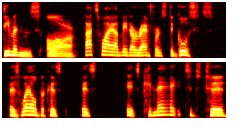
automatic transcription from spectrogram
demons, or that's why I made a reference to ghosts as well, because it's it's connected to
